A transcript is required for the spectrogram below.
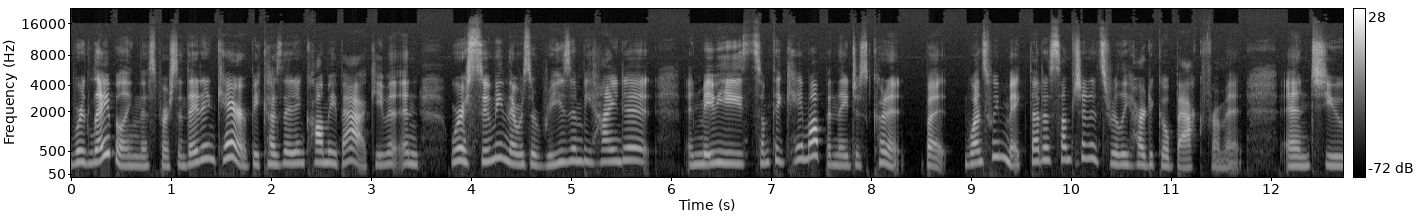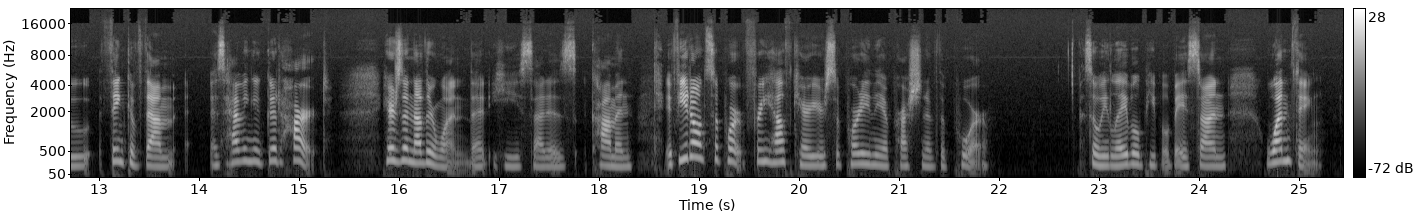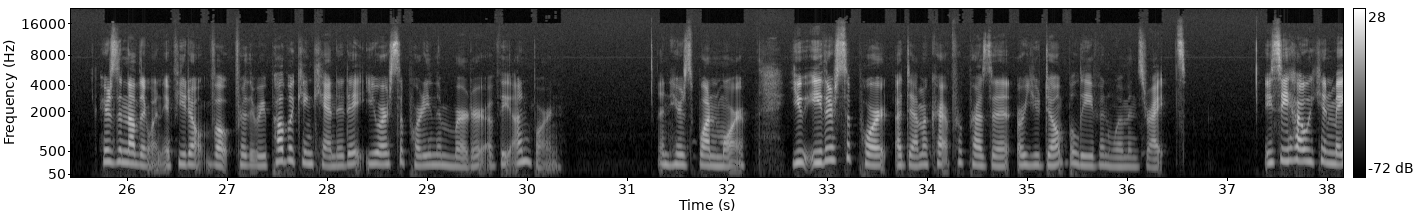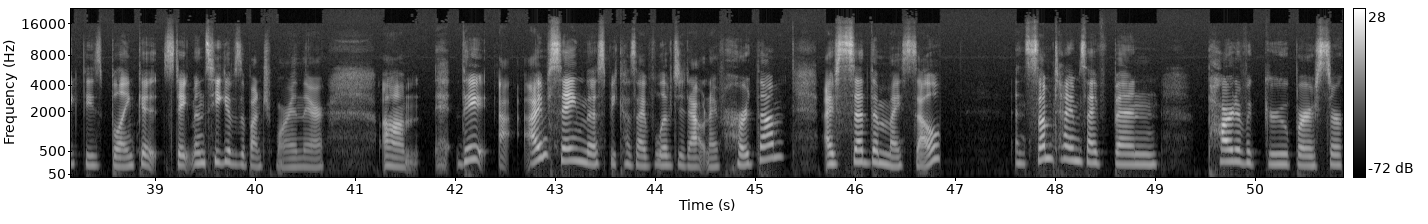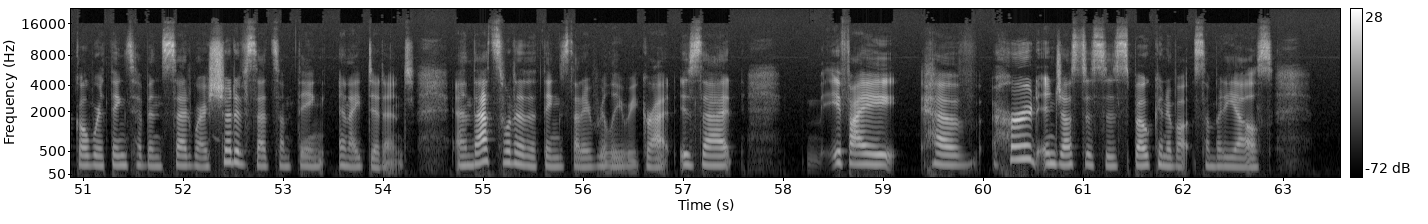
we're labeling this person. They didn't care because they didn't call me back. Even and we're assuming there was a reason behind it and maybe something came up and they just couldn't. But once we make that assumption, it's really hard to go back from it and to think of them as having a good heart. Here's another one that he said is common. If you don't support free healthcare, you're supporting the oppression of the poor. So we label people based on one thing. Here's another one. If you don't vote for the Republican candidate, you are supporting the murder of the unborn. And here's one more. You either support a Democrat for president or you don't believe in women's rights. You see how we can make these blanket statements? He gives a bunch more in there. Um, they, I'm saying this because I've lived it out and I've heard them. I've said them myself. And sometimes I've been part of a group or a circle where things have been said where I should have said something and I didn't. And that's one of the things that I really regret is that if I have heard injustices spoken about somebody else,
